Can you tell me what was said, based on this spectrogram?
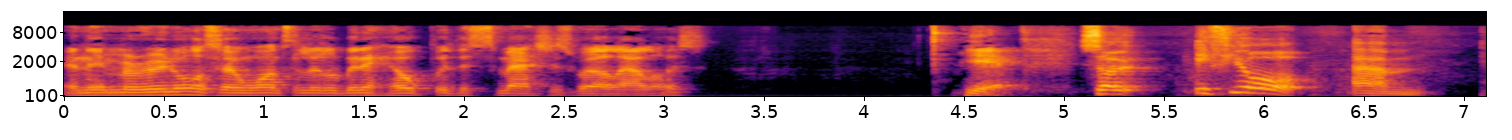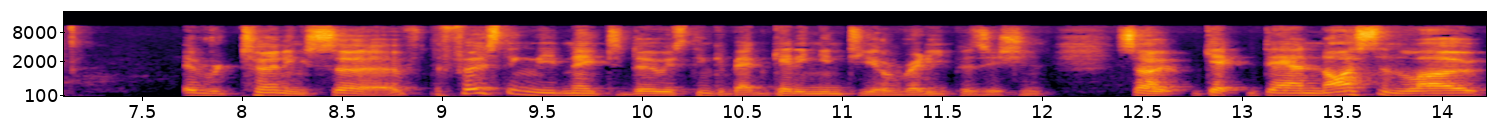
And then Maroon also wants a little bit of help with the smash as well, Alois. Yeah. So if you're um, a returning serve, the first thing you need to do is think about getting into your ready position. So get down nice and low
